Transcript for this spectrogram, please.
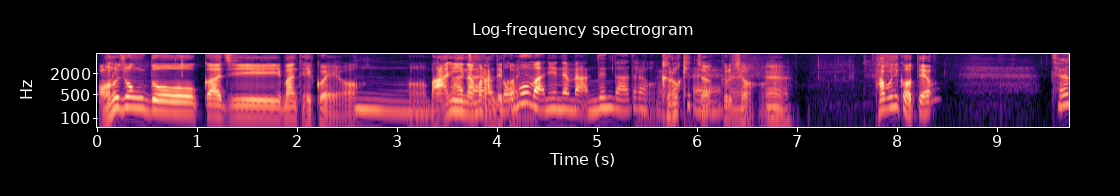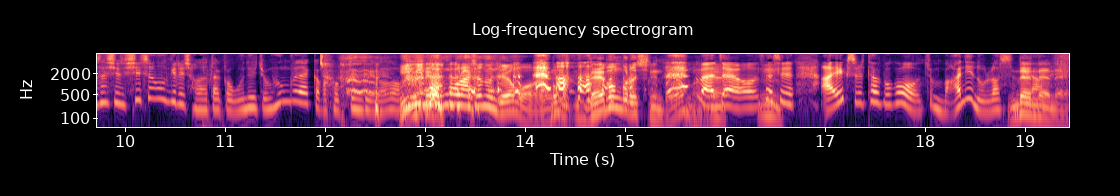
어느 정도까지만 될 거예요. 음, 어, 많이 맞아요. 나면 안 될거 너무 아니에요. 많이 나면 안 된다 하더라고요. 어, 그렇겠죠. 네. 그렇죠. 예, 예. 다 보니까 어때요? 제가 사실 시승후기를 전하다가 오늘 좀 흥분할까봐 걱정돼요. 이미 뭐 흥분하셨는데요, 뭐. 뭐 매번 그러시는데요. 뭐. 맞아요. 음. 사실 IX를 타보고 좀 많이 놀랐습니다. 네, 네, 네.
